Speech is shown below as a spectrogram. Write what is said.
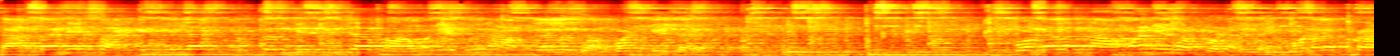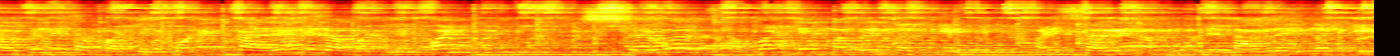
दादाने सांगितलेल्या कृतज्ञतेच्या भावनेतून आपल्याला झपाटलेलं आहे कोणाला नामाने झपटलेलं आहे कोणाला प्रार्थने झपटलेलं कोणाला कार्याने झपाटले पण सर्व झपाटले मात्र नक्की आणि सगळ्यांना भूत लागले नक्की.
